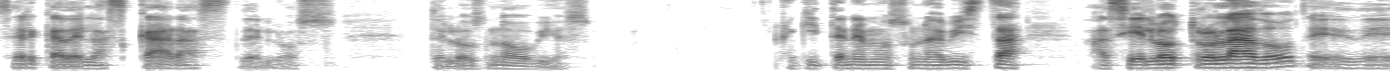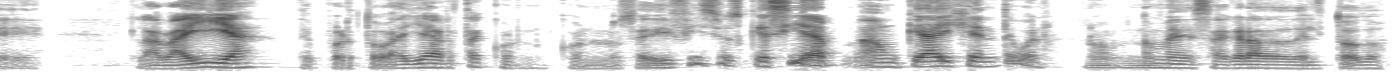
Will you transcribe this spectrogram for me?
cerca de las caras de los, de los novios. Aquí tenemos una vista hacia el otro lado de, la bahía de Puerto Vallarta con, los edificios, que sí, aunque hay gente, bueno, no, no, me desagrada del todo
